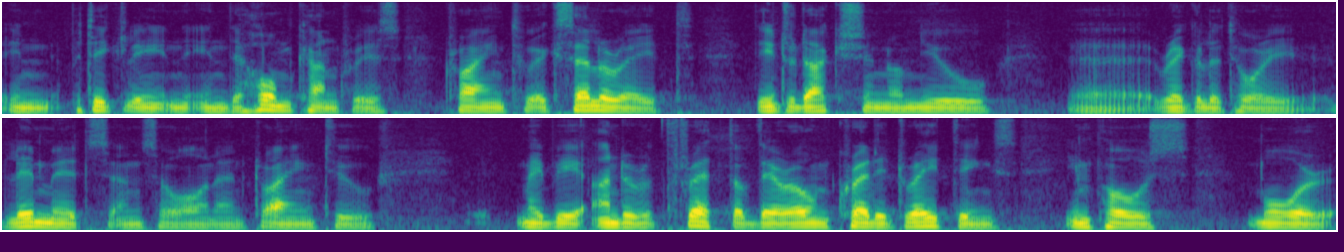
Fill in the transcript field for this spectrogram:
in particularly in, in the home countries, trying to accelerate the introduction of new uh, regulatory limits and so on, and trying to maybe under threat of their own credit ratings, impose more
